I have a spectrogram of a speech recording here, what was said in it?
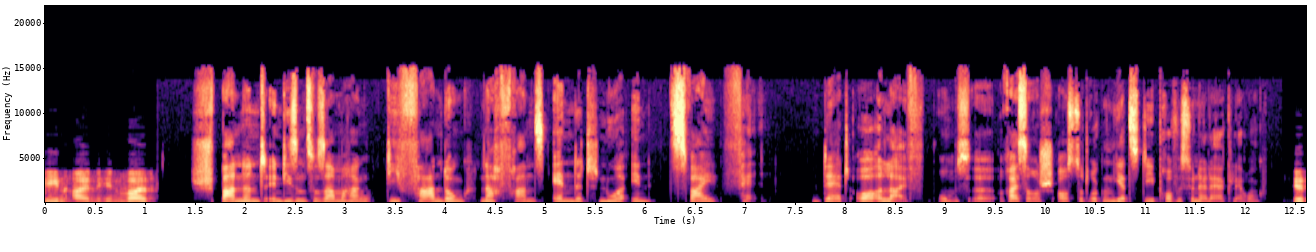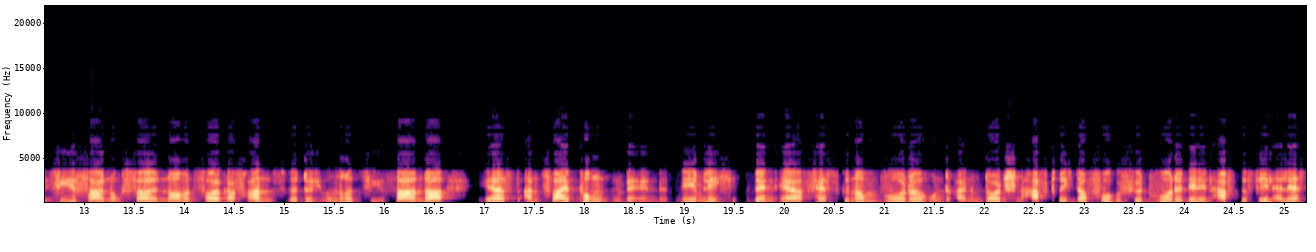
den einen Hinweis. Spannend in diesem Zusammenhang, die Fahndung nach Franz endet nur in zwei Fällen. Dead or alive, um es äh, reißerisch auszudrücken. Jetzt die professionelle Erklärung. Der Zielfahndungsfall Norman Volker Franz wird durch unsere Zielfahnder erst an zwei Punkten beendet, nämlich wenn er festgenommen wurde und einem deutschen Haftrichter vorgeführt wurde, der den Haftbefehl erlässt.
